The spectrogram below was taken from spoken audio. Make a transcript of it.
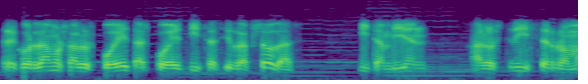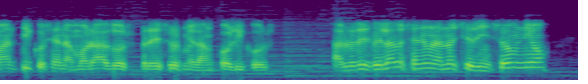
Recordamos a los poetas, poetisas y rapsodas y también a los tristes, románticos, enamorados, presos, melancólicos, a los desvelados en una noche de insomnio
